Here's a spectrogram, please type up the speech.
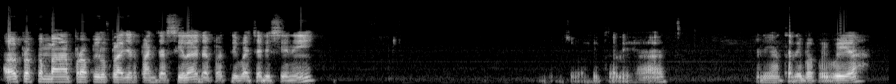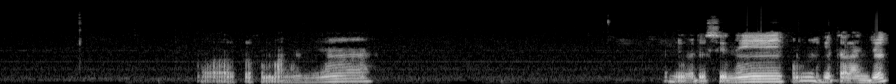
Lalu perkembangan profil pelajar Pancasila dapat dibaca di sini coba kita lihat. Ini yang tadi Bapak Ibu ya. Oh, perkembangannya. Juga di sini. Kemudian kita lanjut.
